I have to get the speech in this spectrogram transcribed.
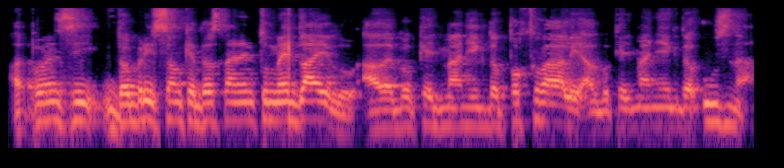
Ale poviem si, dobrý som, keď dostanem tú medailu, alebo keď ma niekto pochváli, alebo keď ma niekto uzná.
